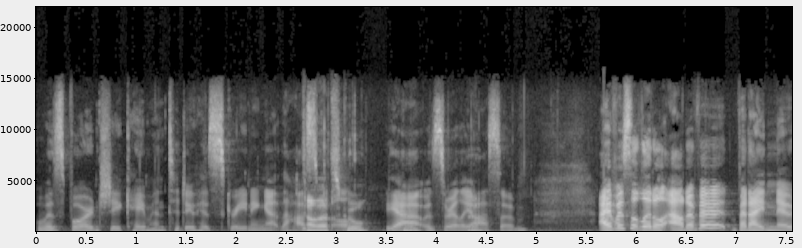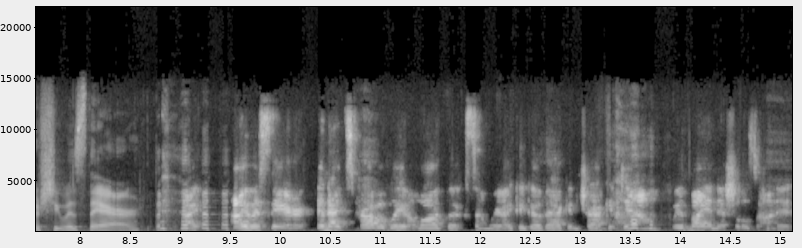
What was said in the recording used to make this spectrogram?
was born. She came in to do his screening at the hospital. Oh, that's cool. Yeah, yeah. it was really yeah. awesome. I was a little out of it, but I know she was there. I, I was there, and it's probably in a logbook somewhere. I could go back and track it down with my initials on it.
